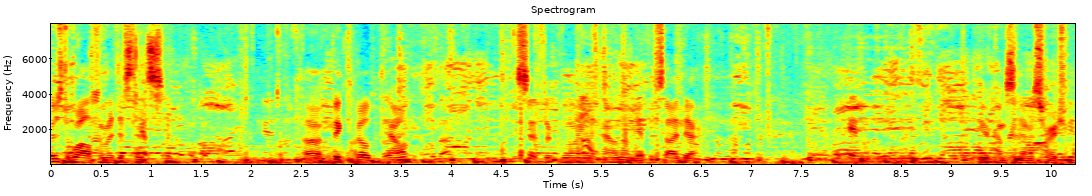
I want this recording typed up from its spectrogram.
There's the wall from a distance. Uh, big developed town. Settler colonial town on the other side there. Here comes the demonstration.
